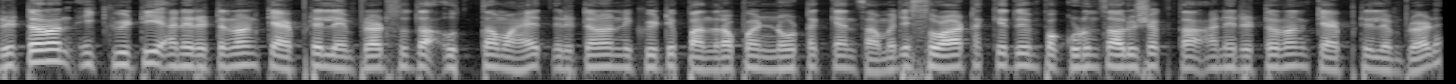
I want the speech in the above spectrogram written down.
रिटर्न ऑन इक्विटी आणि रिटर्न ऑन कॅपिटल एम्प्लॉयड सुद्धा उत्तम आहेत. रिटर्न ऑन इक्विटी पंधरा पॉईंट नऊ टक्क्यांचा म्हणजे सोळा टक्के तुम्ही पकडून चालू शकता. आणि रिटर्न ऑन कॅपिटल एम्प्लॉयड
